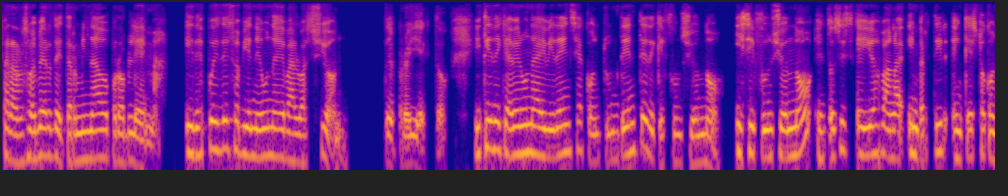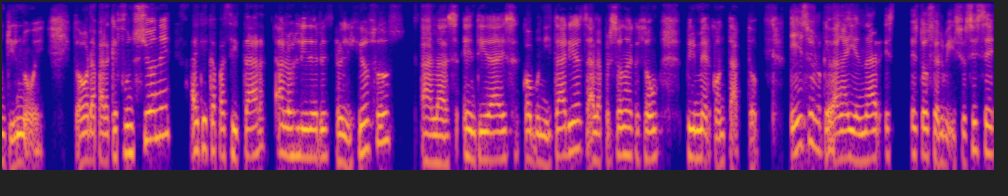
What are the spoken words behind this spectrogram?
para resolver determinado problema y después de eso viene una evaluación del proyecto y tiene que haber una evidencia contundente de que funcionó. Y si funcionó, entonces ellos van a invertir en que esto continúe. Ahora, para que funcione, hay que capacitar a los líderes religiosos, a las entidades comunitarias, a las personas que son primer contacto. Eso es lo que van a llenar estos servicios, ese,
